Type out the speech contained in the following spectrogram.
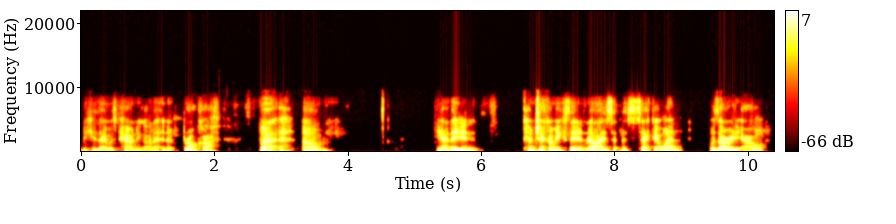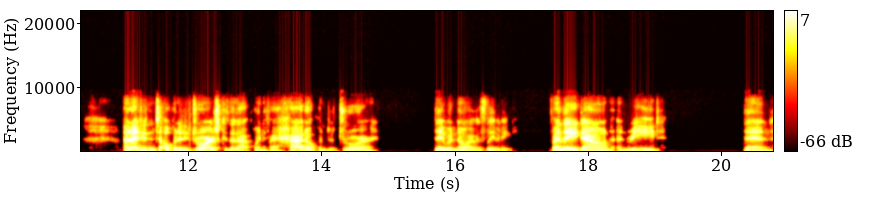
because I was pounding on it and it broke off. But um, yeah, they didn't come check on me because they didn't realize that the second one was already out. And I didn't open any drawers because at that point, if I had opened a drawer, they would know I was leaving. If I lay down and read, then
